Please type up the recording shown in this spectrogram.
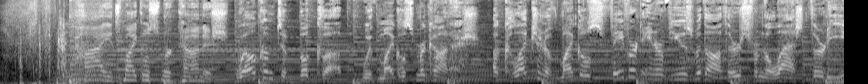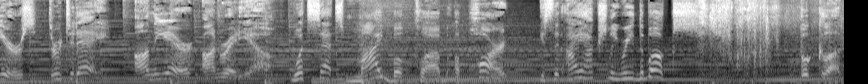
Hi, it's Michael Smerconish. Welcome to Book Club with Michael Smerconish, a collection of Michael's favorite interviews with authors from the last 30 years through today, on the air, on radio. What sets my book club apart is that I actually read the books. Book Club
